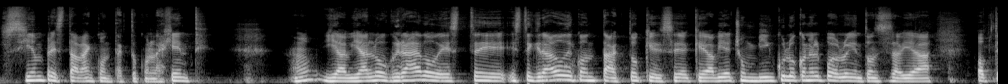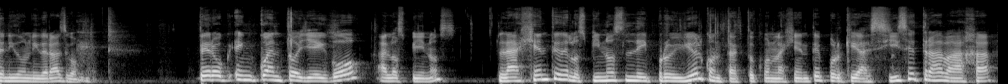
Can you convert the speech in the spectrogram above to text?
siempre estaba en contacto con la gente ¿no? y había logrado este, este grado de contacto que, se, que había hecho un vínculo con el pueblo y entonces había obtenido un liderazgo. Pero en cuanto llegó a Los Pinos, la gente de Los Pinos le prohibió el contacto con la gente porque así se trabaja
